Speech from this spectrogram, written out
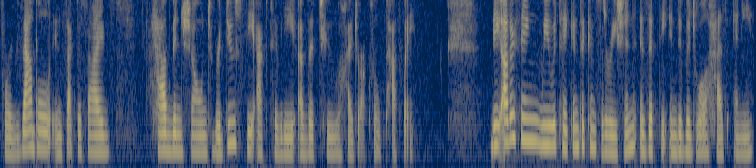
For example, insecticides have been shown to reduce the activity of the 2 hydroxyl pathway. The other thing we would take into consideration is if the individual has any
